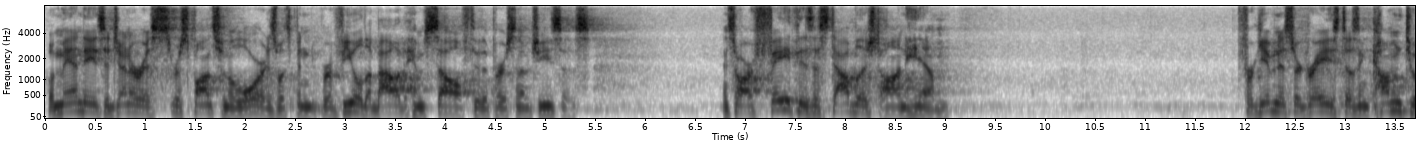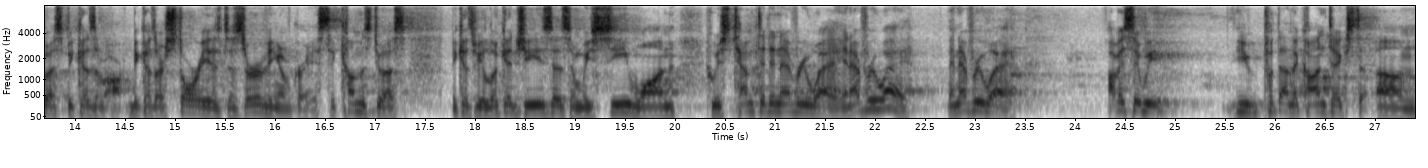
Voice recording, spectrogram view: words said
what mandates a generous response from the Lord is what's been revealed about himself through the person of Jesus. And so our faith is established on him. Forgiveness or grace doesn't come to us because, of our, because our story is deserving of grace. It comes to us because we look at Jesus and we see one who is tempted in every way, in every way, in every way. Obviously, we, you put that in the context um,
